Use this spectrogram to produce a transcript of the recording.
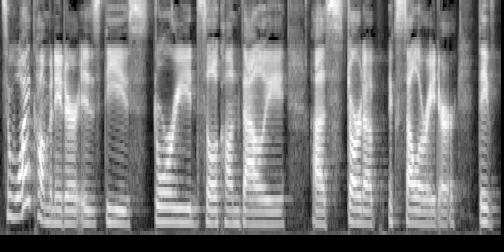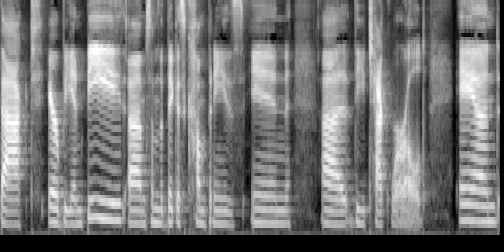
So Y Combinator is the storied Silicon Valley uh, startup accelerator. They've backed Airbnb, um, some of the biggest companies in uh, the tech world. And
